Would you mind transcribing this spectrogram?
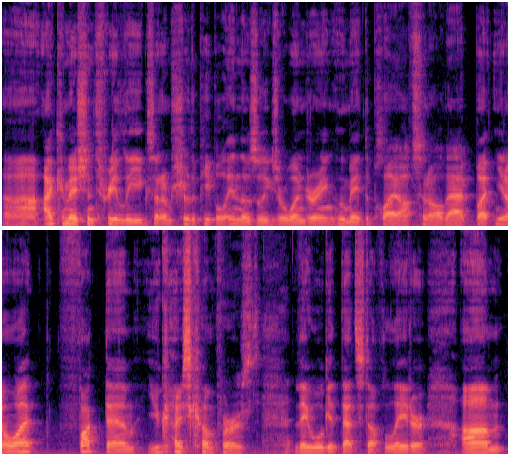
Uh, I commissioned three leagues, and I'm sure the people in those leagues are wondering who made the playoffs and all that. But you know what? Fuck them. You guys come first. They will get that stuff later. Um,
